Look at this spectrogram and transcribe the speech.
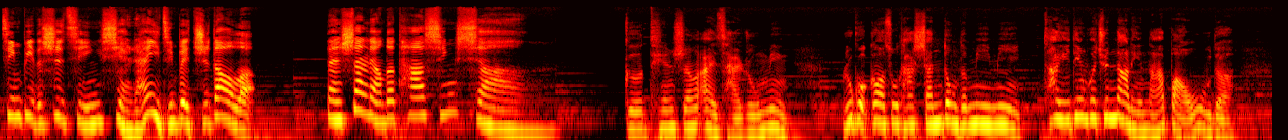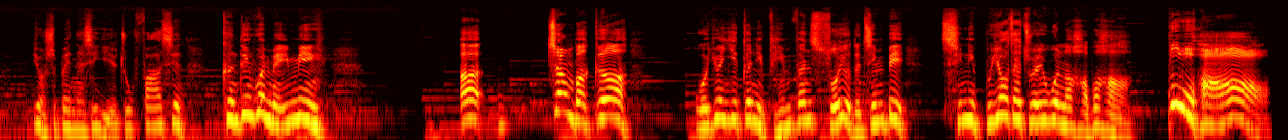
金币的事情显然已经被知道了，但善良的他心想：哥天生爱财如命，如果告诉他山洞的秘密，他一定会去那里拿宝物的。要是被那些野猪发现，肯定会没命。呃，这样吧，哥，我愿意跟你平分所有的金币，请你不要再追问了，好不好？不好，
